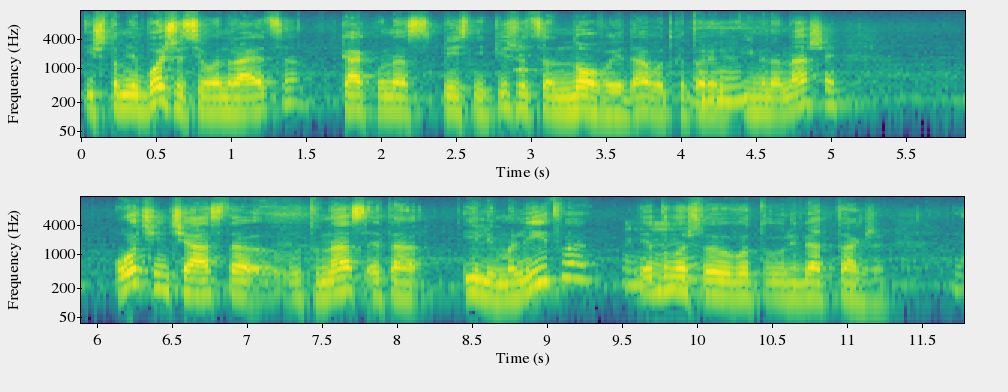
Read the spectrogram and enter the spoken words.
и что мне больше всего нравится, как у нас песни пишутся, новые, да, вот которые именно наши, очень часто вот у нас это или молитва, я думаю, что вот у ребят также. Да.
